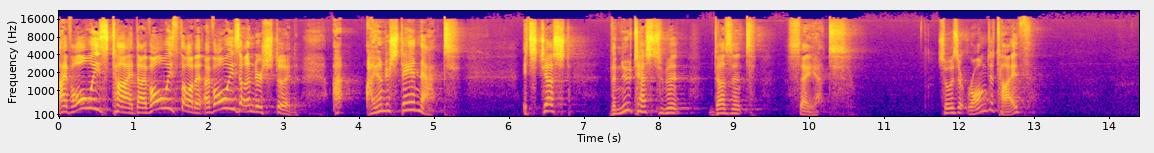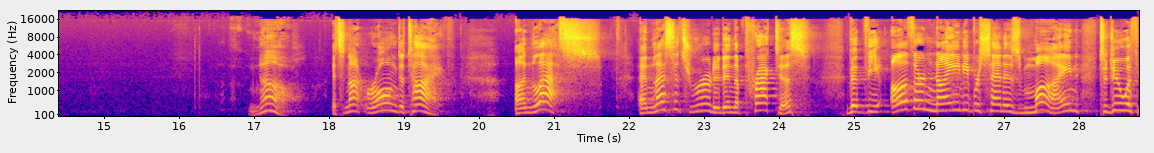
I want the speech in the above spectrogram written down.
I've always tithed, I've always thought it, I've always understood. I, I understand that. It's just the New Testament doesn't say it. So is it wrong to tithe? No, it's not wrong to tithe unless unless it's rooted in the practice that the other 90% is mine to do with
